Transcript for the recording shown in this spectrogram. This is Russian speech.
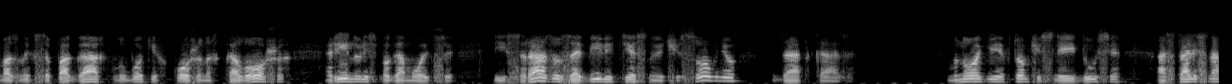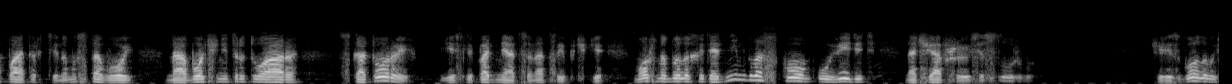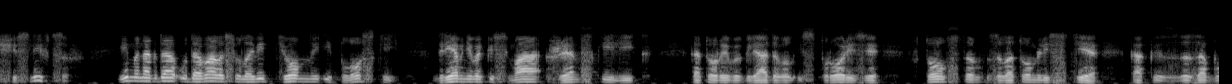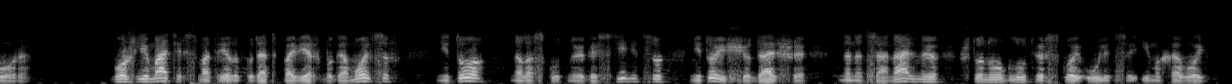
смазных сапогах, глубоких кожаных калошах ринулись богомольцы и сразу забили тесную часовню до отказа. Многие, в том числе и Дуся, остались на паперти, на мостовой, на обочине тротуара, с которой, если подняться на цыпочки, можно было хоть одним глазком увидеть начавшуюся службу. Через головы счастливцев им иногда удавалось уловить темный и плоский, древнего письма женский лик, который выглядывал из прорези в толстом золотом листе, как из-за забора. Божья Матерь смотрела куда-то поверх богомольцев, не то на лоскутную гостиницу, не то еще дальше на национальную, что на углу Тверской улицы и Маховой.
